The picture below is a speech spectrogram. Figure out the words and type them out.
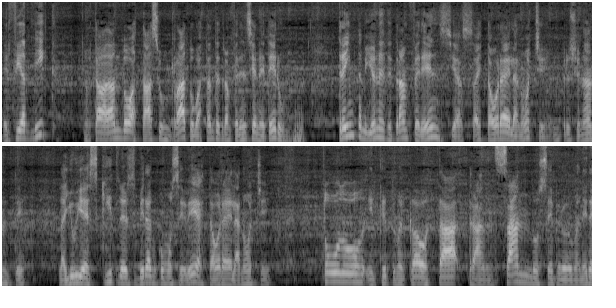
El Fiat Leak nos estaba dando hasta hace un rato bastante transferencia en Ethereum. 30 millones de transferencias a esta hora de la noche, impresionante. La lluvia de Skittlers, verán cómo se ve a esta hora de la noche. Todo el criptomercado está transándose, pero de manera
